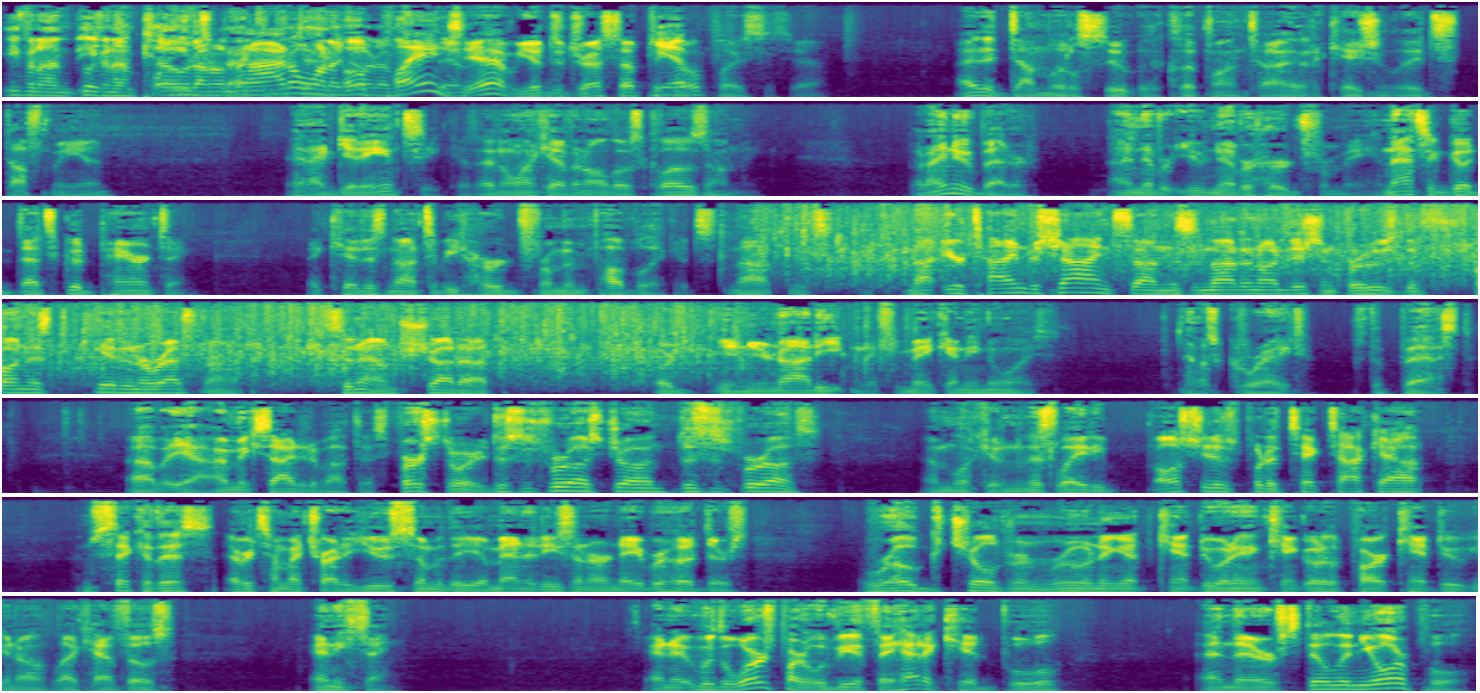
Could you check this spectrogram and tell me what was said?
even on Putting even on coat planes on. back I don't wanna go Oh, to planes! them. Yeah, we had to dress up to Yep. go places. Yeah, I had a dumb little suit with a clip-on tie that occasionally they'd stuff me in, and I'd get antsy because I don't like having all those clothes on me. But I knew better. I never, you never heard from me, and that's a good. That's good parenting. A kid is not to be heard from in public. It's not. It's not your time to shine, son. This is not an audition for who's the funnest kid in a restaurant. Sit down, shut up, or and you're not eating if you make any noise. That was great. It's the best. Uh, but yeah, I'm excited about this. First story. This is for us, John. This is for us. I'm looking at this lady. All she did was put a TikTok out. I'm sick of this. Every time I try to use some of the amenities in our neighborhood, there's rogue children ruining it. Can't do anything. Can't go to the park. Can't do, you know, like have those anything. And it, was the worst part would be if they had a kid pool and they're still in your pool.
